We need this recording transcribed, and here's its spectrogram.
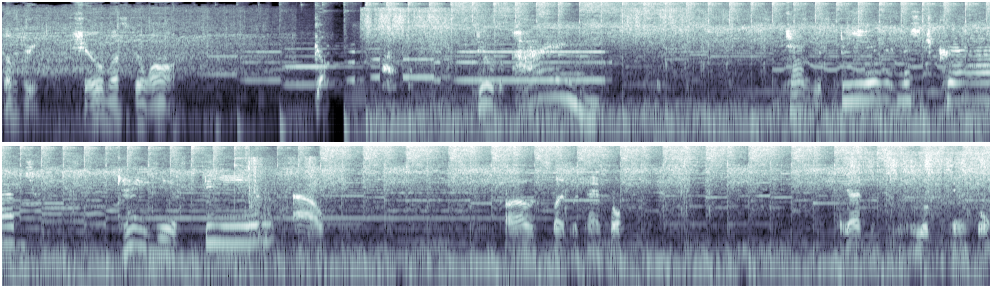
Level 3. Show must go on. Go! Feel the pain! Can you feel it, Mr. Krabs? Can you feel it? Ow. Oh, that was slightly painful. I guess looks painful.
